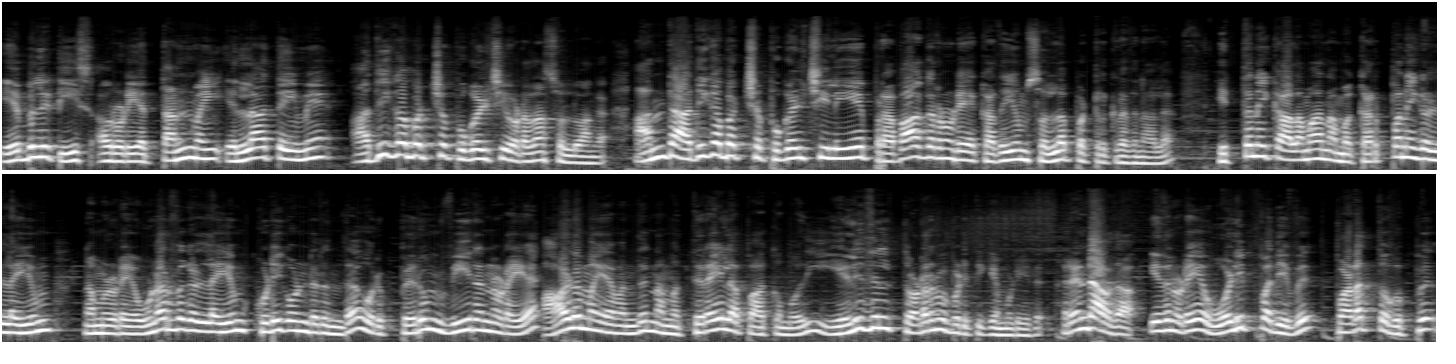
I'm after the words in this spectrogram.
எபிலிட்டிஸ் அவருடைய தன்மை எல்லாத்தையுமே அதிகபட்ச புகழ்ச்சியோட தான் சொல்லுவாங்க. அந்த அதிகபட்ச புகழ்ச்சியிலேயே பிரபாகரனுடைய கதையும் சொல்லப்பட்டிருக்கிறதுனால இத்தனை காலமாக நம்ம கற்பனைகள்லையும் நம்மளுடைய உணர்வுகள்லையும் குடிகொண்டிருந்த ஒரு பெரும் வீரனுடைய ஆளுமையை வந்து நம்ம திரையில பார்க்கும்போது எளிதில் தொடர்பு படுத்திக்க முடியுது. ரெண்டாவதா இதனுடைய ஒளிப்பதிவு படத்தொகுப்பு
